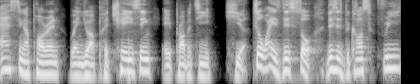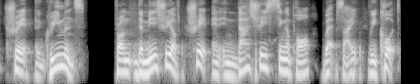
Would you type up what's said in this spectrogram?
as Singaporean when you are purchasing a property here. So why is this so? This is because free trade agreements from the Ministry of Trade and Industry Singapore website, we quote,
